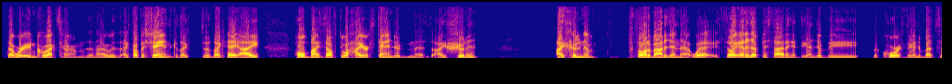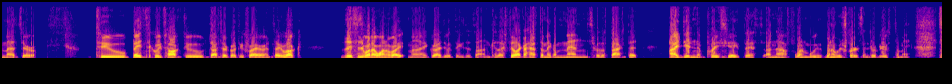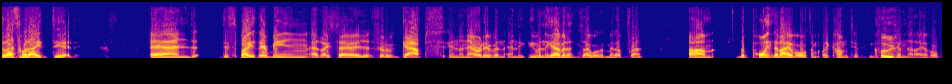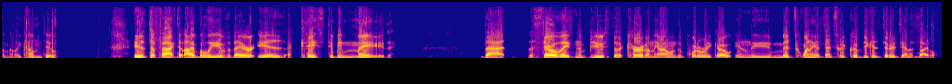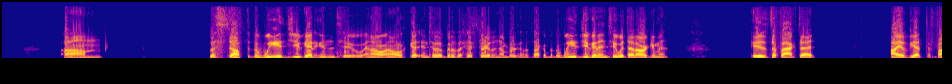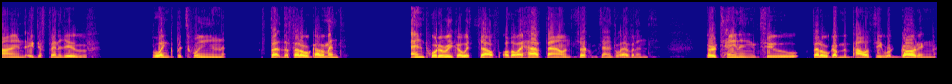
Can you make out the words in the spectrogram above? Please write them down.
that were incorrect terms. And I was I felt ashamed because I was like, hey, I hold myself to a higher standard than this. I shouldn't I shouldn't have thought about it in that way. So I ended up deciding at the end of the the course, the end of that semester, to basically talk to Dr. Argote-Freyre and say, look, this is what I want to write my graduate thesis on because I feel like I have to make amends for the fact that I didn't appreciate this enough when we when it was first introduced to me. So that's what I did. And despite there being, as I said, sort of gaps in the narrative and, and the, even the evidence, I will admit up front, um, the point that I have ultimately come to, the conclusion that I have ultimately come to, is the fact that I believe there is a case to be made that the sterilization abuse that occurred on the island of Puerto Rico in the mid 20th century could be considered genocidal. Um, the stuff, the weeds you get into, and I'll, I'll get into a bit of the history of the numbers in a second, but the weeds you get into with that argument is the fact that I have yet to find a definitive link between the federal government and Puerto Rico itself, although I have found circumstantial evidence pertaining to federal government policy regarding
